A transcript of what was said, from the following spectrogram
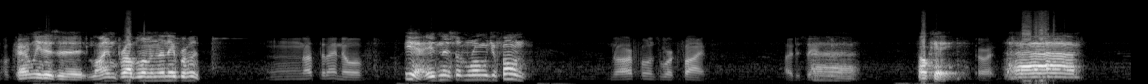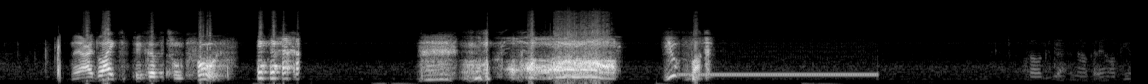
Okay. Apparently there's a line problem in the neighborhood. Mm, not that I know of. Yeah, isn't there something wrong with your phone? No, our phones work fine. I just Uh, okay. All right. Um, I'd like to pick up some food. you fuck. Felix Stinson, how can I help you?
